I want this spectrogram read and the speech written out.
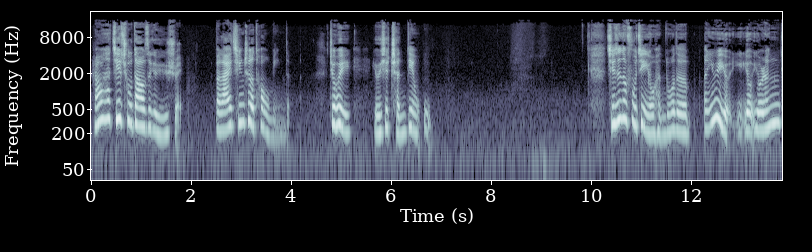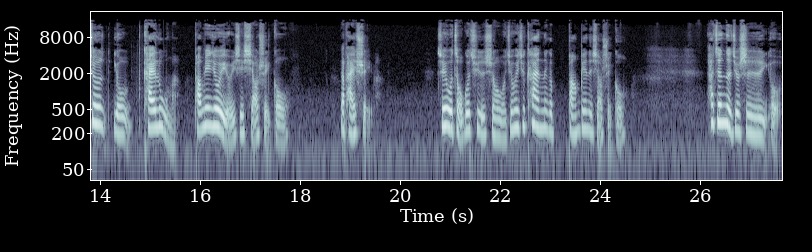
然后它接触到这个雨水，本来清澈透明的，就会有一些沉淀物。其实那附近有很多的，嗯，因为有有有人就有开路嘛，旁边就会有一些小水沟，要排水嘛，所以我走过去的时候，我就会去看那个旁边的小水沟，它真的就是有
